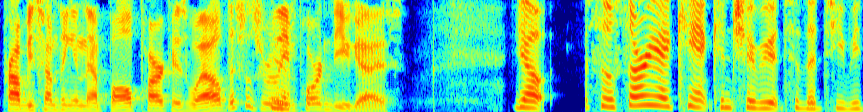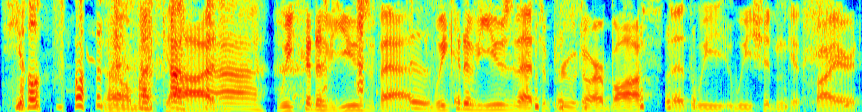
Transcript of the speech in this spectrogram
probably something in that ballpark as well. This was really important to you guys. Yo, so sorry I can't contribute to the TBTL fund. Oh my god. We could have used that. We could have used that to prove to our boss that we, we shouldn't get fired.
